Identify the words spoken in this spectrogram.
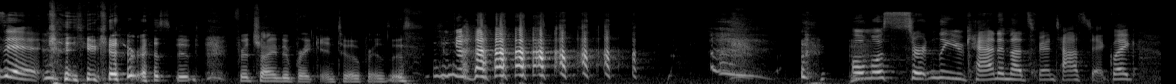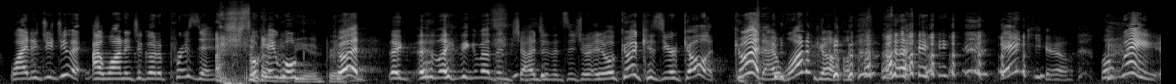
it? can you get arrested for trying to break into a prison? Almost certainly you can, and that's fantastic. Like, why did you do it? I wanted to go to prison. I Okay, well, good. Like, like think about the judge in that situation. Well, good, because you're going. Good, I want to go. Thank you. Well, wait.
